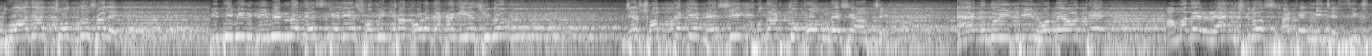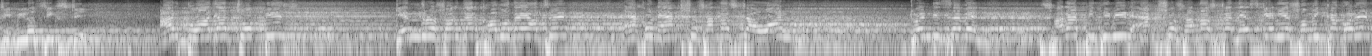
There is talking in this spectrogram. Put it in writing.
দু হাজার চোদ্দ সালে পৃথিবীর বিভিন্ন দেশকে নিয়ে সমীক্ষা করে দেখা গিয়েছিল যে সব থেকে বেশি ক্ষুধার্ত কোন দেশে আছে। এক, দুই, তিন হতে হতে আমাদের র্যাঙ্ক ছিল ষাটের নিচে সিক্সটি বিলো সিক্সটি আর দু হাজার চব্বিশ কেন্দ্র সরকার ক্ষমতায় আছে, এখন একশো সাতাশটা ওয়ান টোয়েন্টি সেভেন সারা পৃথিবীর একশো সাতাশটা দেশকে নিয়ে সমীক্ষা করে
